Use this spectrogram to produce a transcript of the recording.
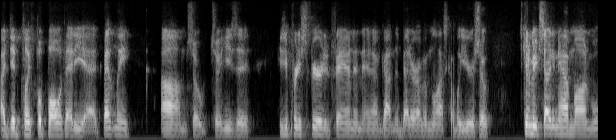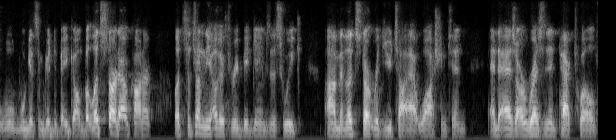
I did play football with eddie at bentley. Um so so he's a he's a pretty spirited fan and, and i've gotten the better of him the last couple years. So it's going to be exciting to have him on. We'll, we'll, we'll get some good debate going. But let's start out conner. Let's touch on the other three big games this week. Um, and let's start with utah at washington and as our resident pac 12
